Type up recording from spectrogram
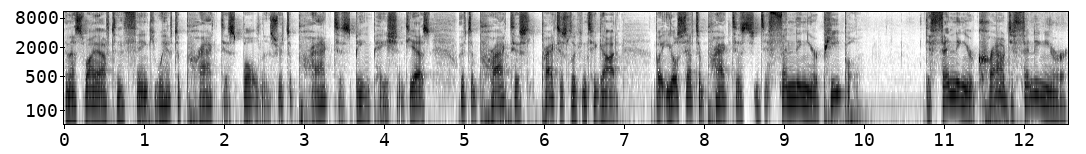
And that's why I often think we have to practice boldness. We have to practice being patient. Yes, we have to practice practice looking to God, but you also have to practice defending your people, defending your crowd, defending your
